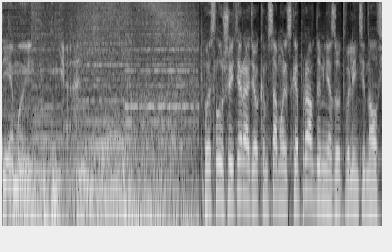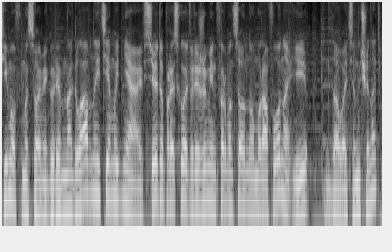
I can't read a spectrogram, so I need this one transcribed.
Темы дня. Вы слушаете радио «Комсомольская правда». Меня зовут Валентин Алфимов. Мы с вами говорим на главные темы дня. И все это происходит в режиме информационного марафона. И давайте начинать.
